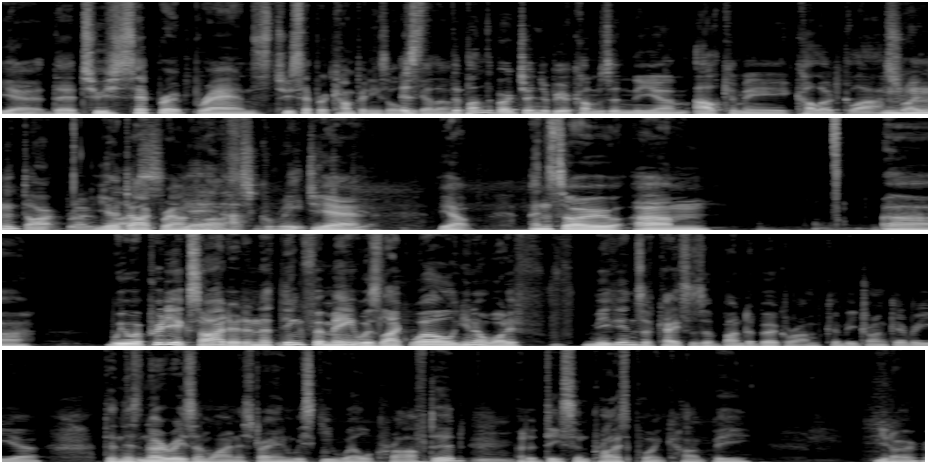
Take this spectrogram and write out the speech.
Yeah, they're two separate brands, two separate companies Is altogether. the Bundaberg ginger beer comes in the um, alchemy colored glass, right? The dark brown. Mm-hmm. Yeah, glass. dark brown yeah, glass. That's great ginger Yeah. beer. Yeah. And so um uh we were pretty excited and the thing for me was like, well, you know what, if millions of cases of Bundaberg rum can be drunk every year, then there's no reason why an Australian whiskey well crafted at a decent price point can't be, you know,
